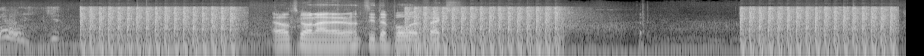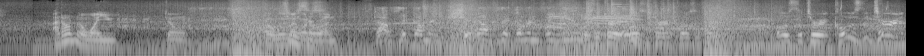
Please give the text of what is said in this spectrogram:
Oh shit! I don't know what's going on. I don't see the bullet effects. I don't know why you don't. Oh, we might want to run. Cops are coming! Cops are coming for Close the you! turret, close the turret, close the turret. Close the turret, close the turret!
